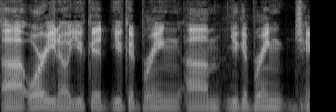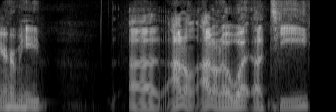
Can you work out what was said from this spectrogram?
Uh or you know you could you could bring um you could bring jeremy uh i don't i don't know what a tea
